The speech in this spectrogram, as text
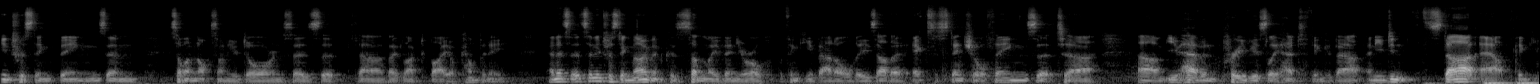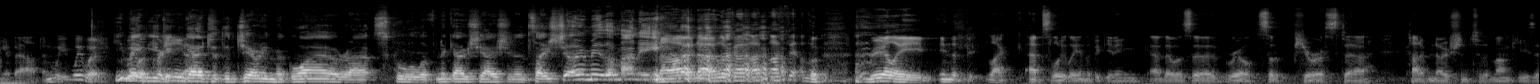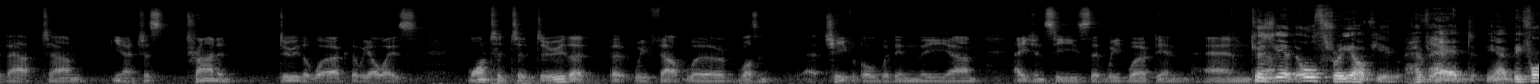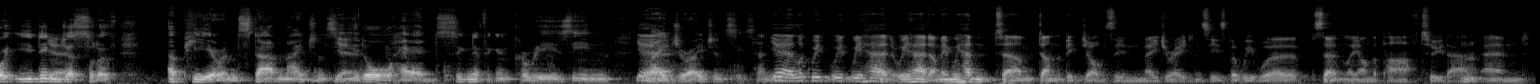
interesting things, and someone knocks on your door and says that uh, they'd like to buy your company. And it's, it's an interesting moment because suddenly then you're all thinking about all these other existential things that uh, um, you haven't previously had to think about and you didn't start out thinking about. And we, we were. You we mean were you didn't uh, go to the Jerry Maguire uh, school of negotiation and say, "Show me the money"? no, no. Look, I, I, think, look, really, in the like, absolutely in the beginning, uh, there was a real sort of purist uh, kind of notion to the monkeys about, um, you know, just trying to do the work that we always wanted to do that, but we felt were wasn't achievable within the um, agencies that we'd worked in, and Because uh, yeah, all three of you have Yeah. had you know before you didn't Yeah. just sort of appear and start an agency. Yeah. You'd all had significant careers in major agencies, hadn't Yeah, you? look, we, we, we had. We had. I mean, we hadn't um, done the big jobs in major agencies, but we were certainly on the path to that. And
